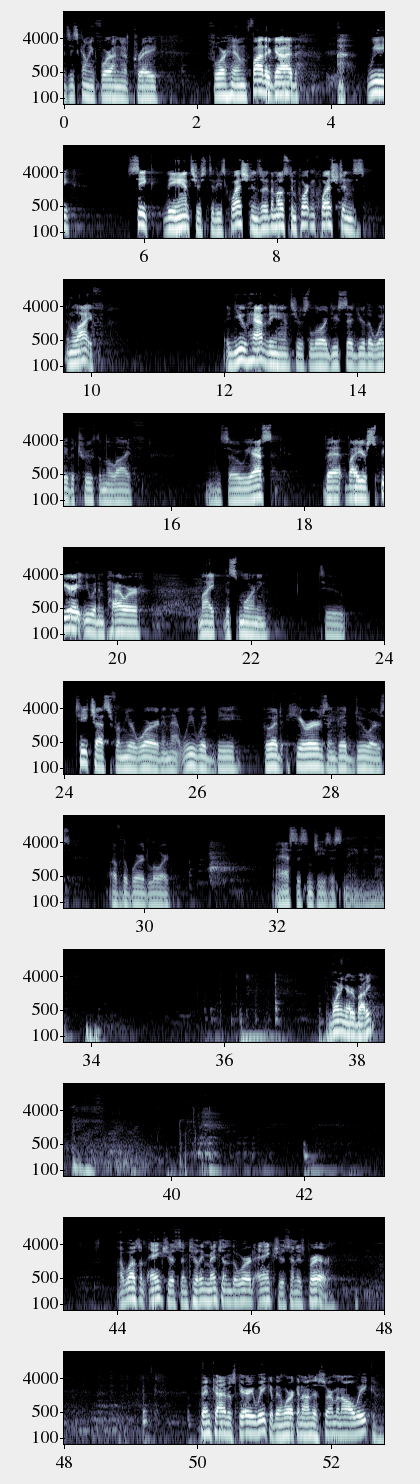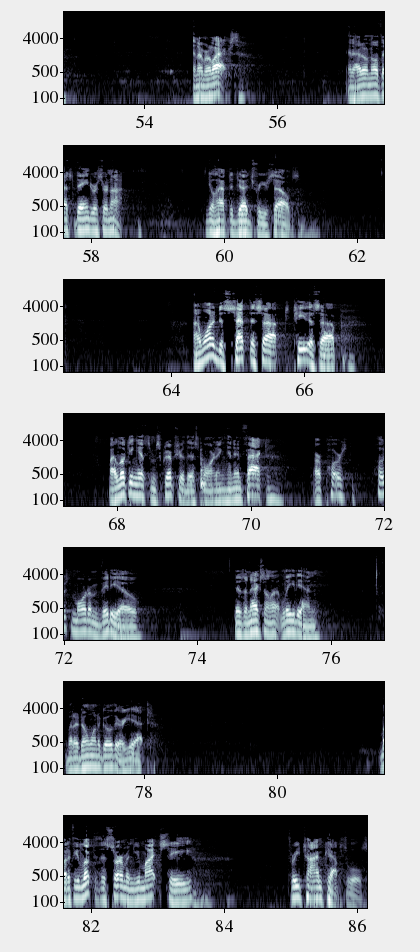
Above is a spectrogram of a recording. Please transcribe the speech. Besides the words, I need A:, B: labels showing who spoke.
A: as he's coming forward, I'm going to pray for him. Father God, we seek the answers to these questions. They're the most important questions in life. And you have the answers, Lord. You said you're the way, the truth, and the life. And so we ask that by your Spirit you would empower Mike this morning to teach us from your word and that we would be good hearers and good doers of the word, Lord. I ask this in Jesus' name. Amen.
B: Good morning, everybody. I wasn't anxious until he mentioned the word anxious in his prayer. It's been kind of a scary week. I've been working on this sermon all week, and I'm relaxed. And I don't know if that's dangerous or not. You'll have to judge for yourselves. I wanted to set this up, to tee this up, by looking at some scripture this morning. And in fact, our post mortem video is an excellent lead in, but I don't want to go there yet. But if you looked at the sermon, you might see three time capsules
